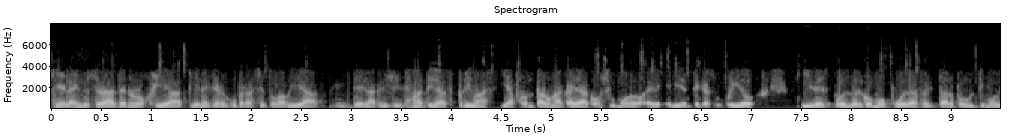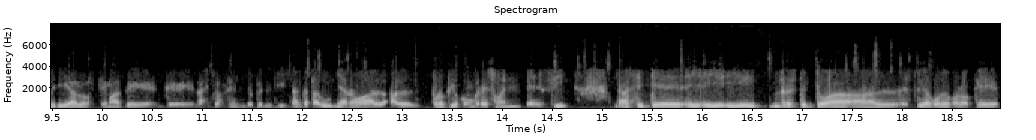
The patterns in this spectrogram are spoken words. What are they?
que la industria de la tecnología tiene que recuperarse todavía de la crisis de materias primas y afrontar una caída de consumo eh, evidente que ha sufrido y después ver cómo puede afectar, por último diría, los temas de, la situación independentista en Cataluña, ¿no? Al, propio Congreso en, sí. Así que y, respecto al estoy de acuerdo con lo que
